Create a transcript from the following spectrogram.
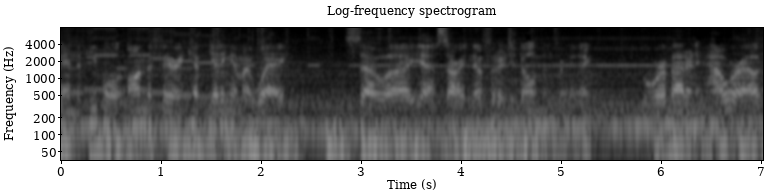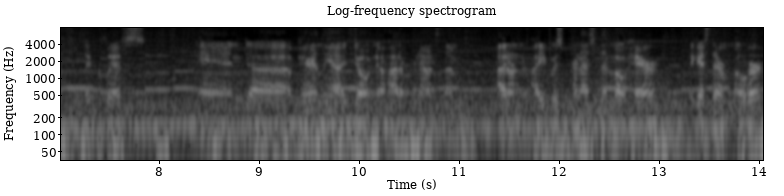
And the people on the ferry kept getting in my way. So uh, yeah, sorry, no footage of dolphins or anything. But we're about an hour out from the cliffs and uh, apparently I don't know how to pronounce them. I don't, I was pronouncing them mohair. I guess they're moher.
